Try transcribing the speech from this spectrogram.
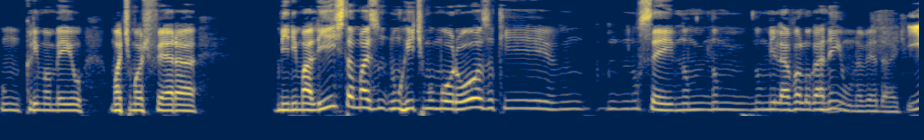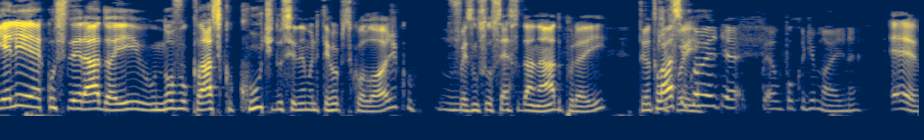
um clima meio. uma atmosfera minimalista, mas num ritmo moroso que não sei, não, não, não me leva a lugar nenhum, na verdade. E ele é considerado aí o novo clássico cult do cinema de terror psicológico. Hum. Fez um sucesso danado por aí. Tanto clássico foi... é, é, é um pouco demais, né? É.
